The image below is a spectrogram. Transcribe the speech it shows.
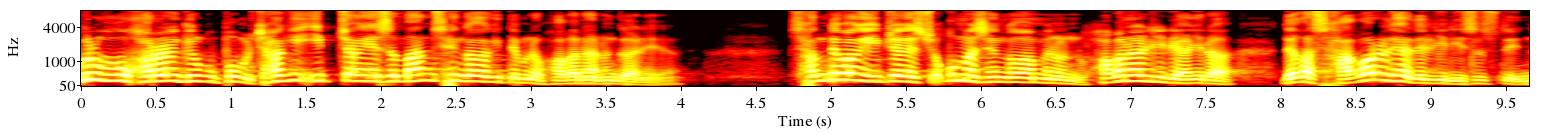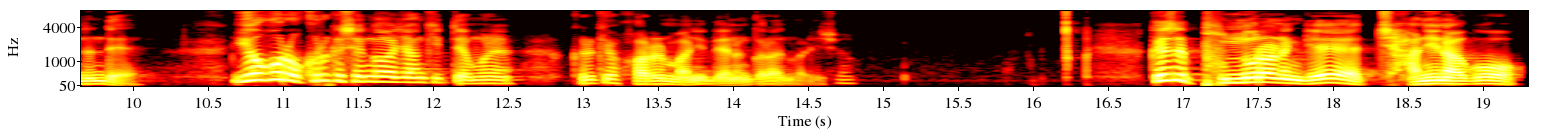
그리고 그 화라는 결국 보면 자기 입장에서만 생각하기 때문에 화가 나는 거 아니에요. 상대방의 입장에서 조금만 생각하면 화가 날 일이 아니라 내가 사과를 해야 될 일이 있을 수도 있는데 역으로 그렇게 생각하지 않기 때문에 그렇게 화를 많이 내는 거란 말이죠. 그래서 분노라는 게 잔인하고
